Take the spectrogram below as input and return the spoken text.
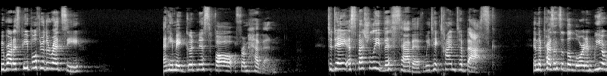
who brought his people through the Red Sea, and he made goodness fall from heaven. Today, especially this Sabbath, we take time to bask in the presence of the Lord and we, are,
